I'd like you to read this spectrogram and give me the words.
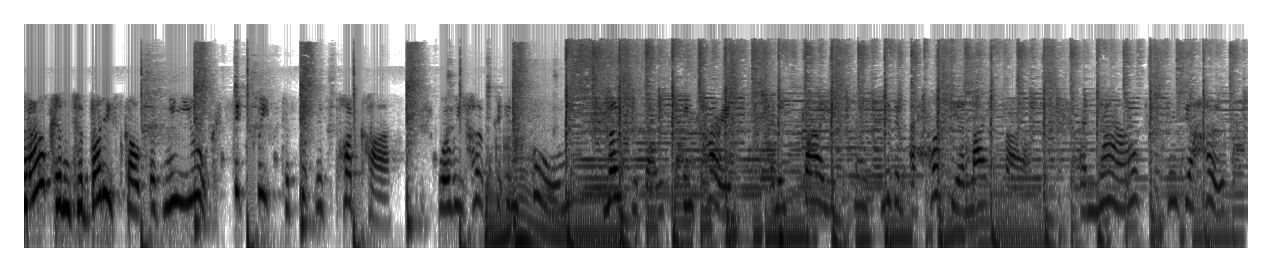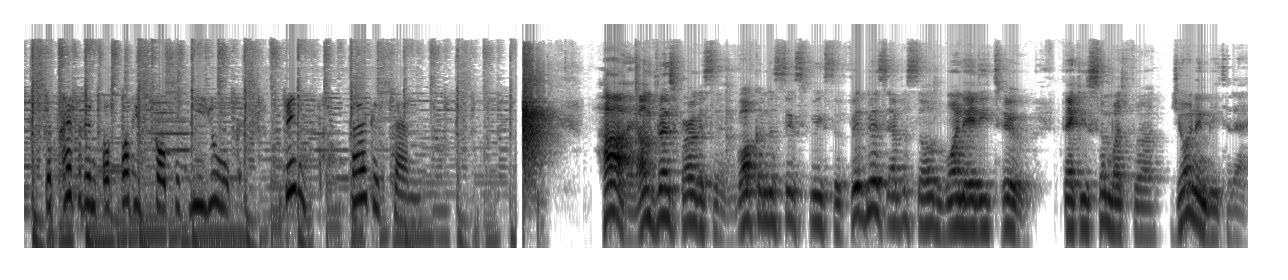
Welcome to Body Sculpt of New York Six Weeks to Fitness podcast, where we hope to inform, motivate, encourage, and inspire you towards living a healthier lifestyle. And now, here's your host, the president of Body Sculpt of New York, Vince Ferguson. Hi, I'm Vince Ferguson. Welcome to Six Weeks of Fitness, episode 182. Thank you so much for joining me today.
